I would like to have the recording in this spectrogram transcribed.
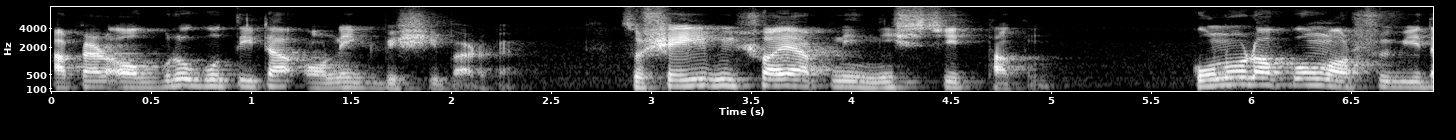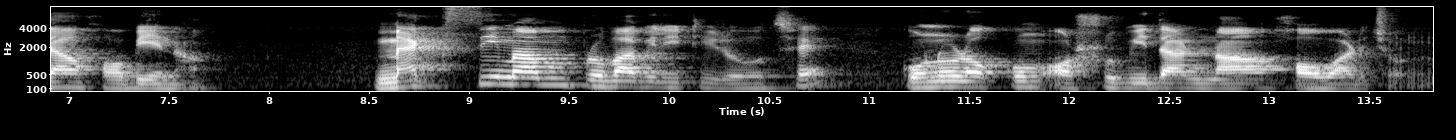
আপনার অগ্রগতিটা অনেক বেশি বাড়বে। সো সেই বিষয়ে আপনি নিশ্চিত থাকুন। কোনো রকম অসুবিধা হবে না। ম্যাক্সিমাম প্রবাবিলিটি রয়েছে কোনো রকম অসুবিধা না হওয়ার জন্য।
